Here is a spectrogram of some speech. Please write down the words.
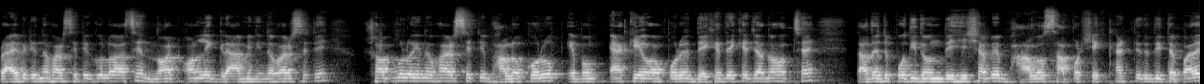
প্রাইভেট ইউনিভার্সিটিগুলো আছে নট অনলি গ্রামীণ ইউনিভার্সিটি সবগুলো ইউনিভার্সিটি ভালো করুক এবং একে অপরে দেখে দেখে যেন হচ্ছে তাদের যে প্রতিদ্বন্দ্বী হিসাবে ভালো সাপোর্ট শিক্ষার্থীদের দিতে পারে,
